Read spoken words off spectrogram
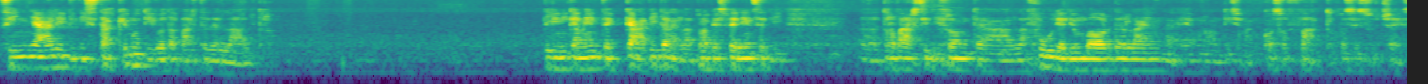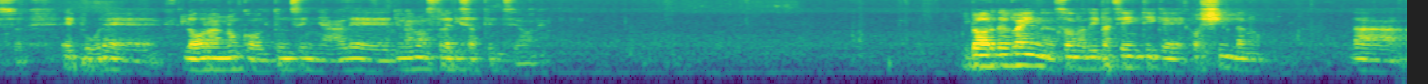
segnali di distacco emotivo da parte dell'altro. Clinicamente capita nella propria esperienza di eh, trovarsi di fronte alla furia di un borderline e uno dice ma cosa ho fatto, cosa è successo? Eppure loro hanno colto un segnale di una nostra disattenzione. I borderline sono dei pazienti che oscillano la,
